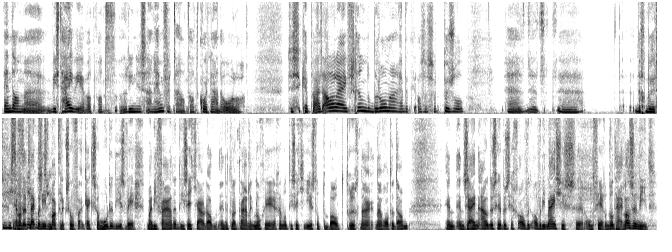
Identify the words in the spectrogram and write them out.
En dan wist hij weer wat, wat Rinus aan hem verteld had, kort na de oorlog. Dus ik heb uit allerlei verschillende bronnen, heb ik als een soort puzzel... de gebeurtenissen. Ja, want het lijkt me niet makkelijk. Zo, kijk, zo'n moeder die is weg. Maar die vader, die zet jou dan... en het wordt dadelijk nog erger... want die zet je eerst op de boot terug naar, naar Rotterdam. En, en zijn ouders hebben zich over, over die meisjes uh, ontfermd. Want hij was er niet.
